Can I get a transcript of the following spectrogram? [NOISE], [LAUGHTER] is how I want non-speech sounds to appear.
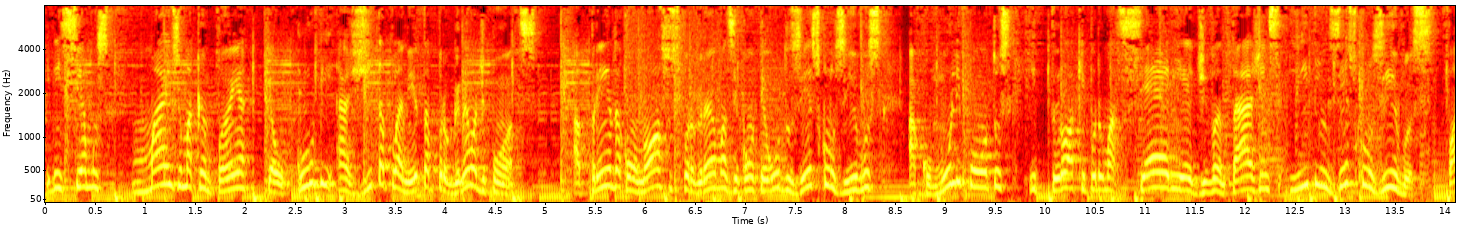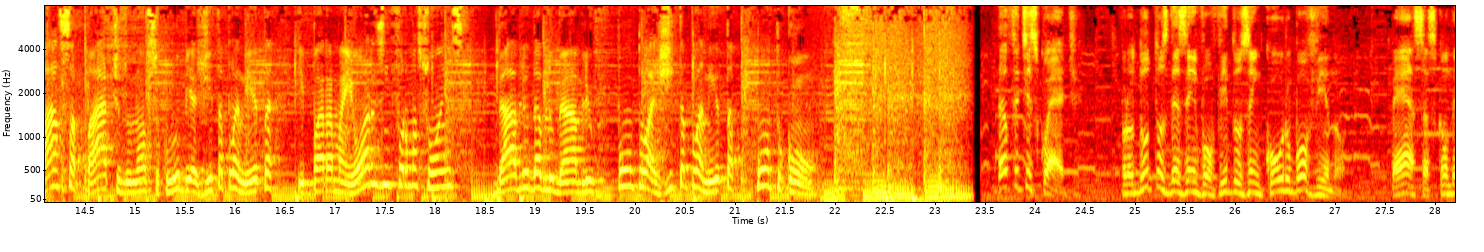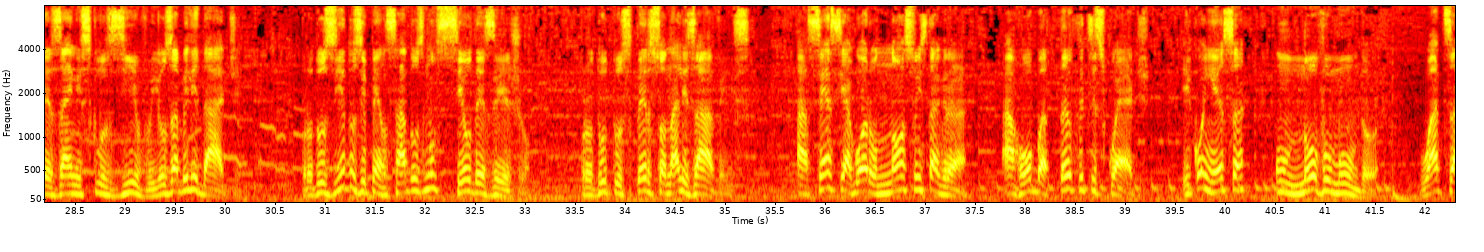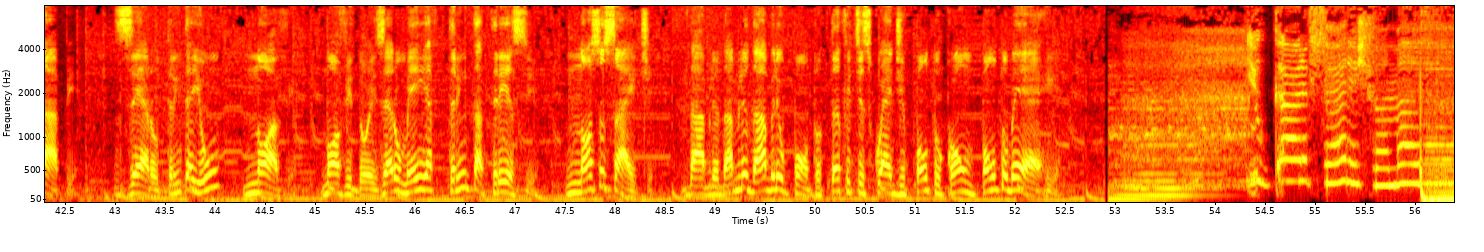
iniciamos mais uma campanha que é o Clube Agita Planeta Programa de Pontos. Aprenda com nossos programas e conteúdos exclusivos, acumule pontos e troque por uma série de vantagens e itens exclusivos. Faça parte do nosso Clube Agita Planeta e para maiores informações www.agitaplaneta.com. Tuffet Squad. Produtos desenvolvidos em couro bovino Peças com design exclusivo e usabilidade. Produzidos e pensados no seu desejo. Produtos personalizáveis. Acesse agora o nosso Instagram, arroba Squad, e conheça um novo mundo. WhatsApp 031 99206 3013. Nosso site www.tuffetsquad.com.br. You got a fetish for my love.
